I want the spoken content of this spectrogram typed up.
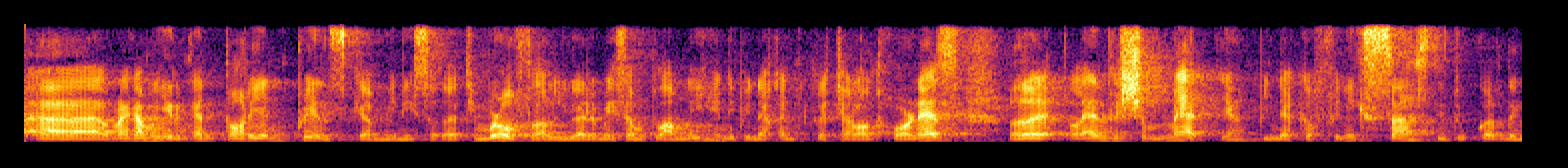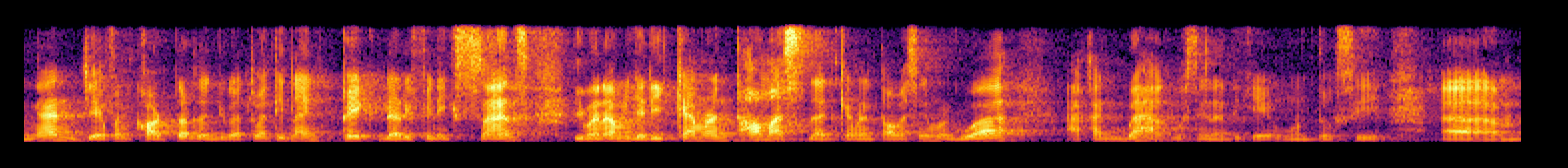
uh, mereka mengirimkan Torian Prince ke Minnesota Timberwolves. Lalu juga ada Mason Plumlee yang dipindahkan ke Charlotte Hornets. Lalu Landry Shamet yang pindah ke Phoenix Suns ditukar dengan Javon Carter dan juga 29 pick dari Phoenix Suns di mana menjadi Cameron Thomas dan Cameron Thomas ini menurut gue akan bagus nih nanti kayak untuk si um,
